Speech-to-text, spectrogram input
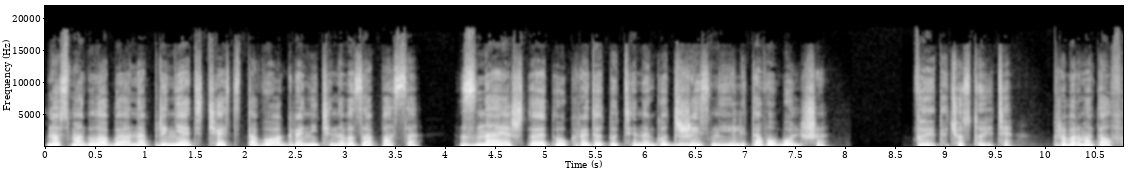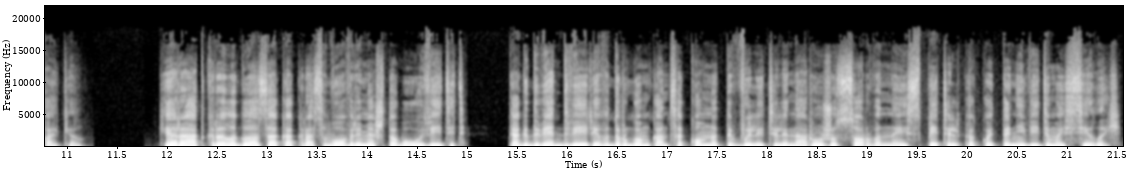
Но смогла бы она принять часть того ограниченного запаса, зная, что это украдет у Тины год жизни или того больше? «Вы это чувствуете?» — пробормотал факел. Кира открыла глаза как раз вовремя, чтобы увидеть, как две двери в другом конце комнаты вылетели наружу, сорванные из петель какой-то невидимой силой.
